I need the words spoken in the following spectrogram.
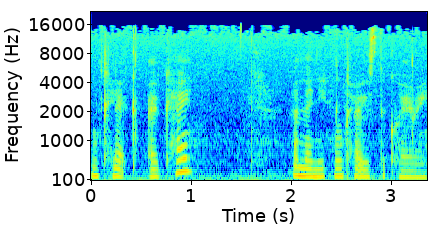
and click OK and then you can close the query.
